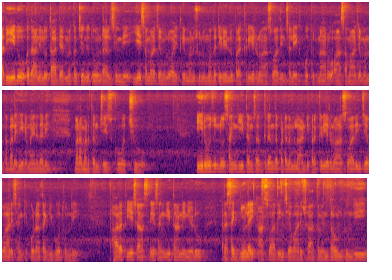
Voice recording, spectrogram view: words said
అది ఏదో ఒక దానిలో తాదాత్మ్యకం చెందుతూ ఉండాల్సిందే. ఏ సమాజంలో అయితే మనుషులు మొదటి రెండు ప్రక్రియలను ఆస్వాదించలేకపోతున్నారో ఆ సమాజం అంత బలహీనమైనదని మనం అర్థం చేసుకోవచ్చు. ఈ రోజుల్లో సంగీతం సద్గ్రంథ పఠనం లాంటి ప్రక్రియలను ఆస్వాదించే వారి సంఖ్య కూడా తగ్గిపోతుంది. భారతీయ శాస్త్రీయ సంగీతాన్ని నేడు రసజ్ఞులై ఆస్వాదించే వారి శాతం ఎంత ఉంటుంది?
